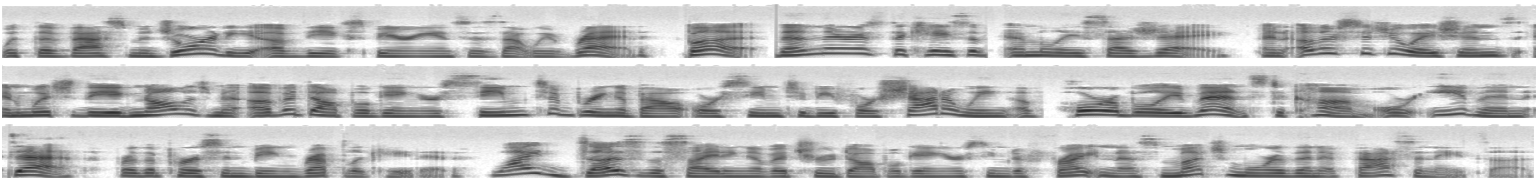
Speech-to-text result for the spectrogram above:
with the vast majority of the experiences that we read. But then there is the case of Emily Sagée and other situations in which the acknowledgement of a doppelganger seemed to bring about or seemed to be foreshadowing of horrible events to come or even death for the person being replicated. Why does the sighting of a true doppelganger seem to frighten us much more than it fascinates us?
